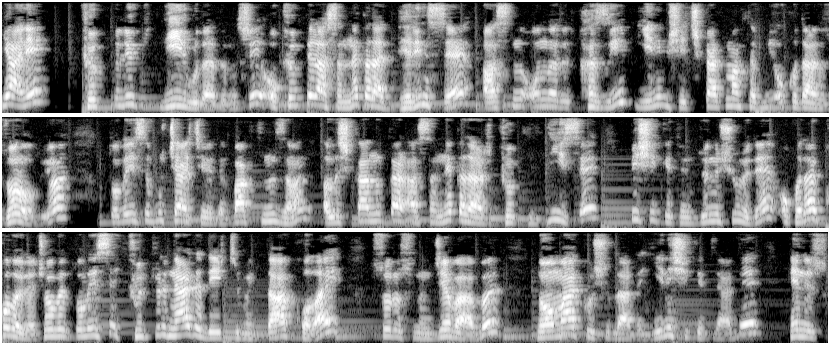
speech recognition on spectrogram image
Yani köklülük değil burada aradığımız şey. O kökler aslında ne kadar derinse aslında onları kazıyıp yeni bir şey çıkartmak da bir o kadar zor oluyor. Dolayısıyla bu çerçevede baktığınız zaman alışkanlıklar aslında ne kadar köklü değilse bir şirketin dönüşümü de o kadar kolay oluyor. Dolayısıyla kültürü nerede değiştirmek daha kolay sorusunun cevabı normal koşullarda yeni şirketlerde henüz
